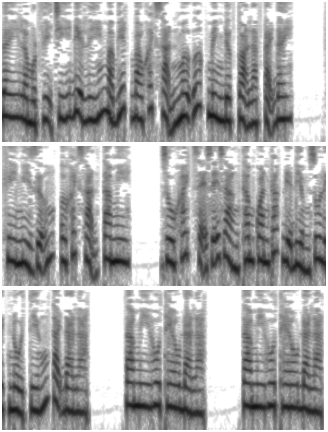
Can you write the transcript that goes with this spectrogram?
Đây là một vị trí địa lý mà biết bao khách sạn mơ ước mình được tọa lạc tại đây. Khi nghỉ dưỡng ở khách sạn Tami, du khách sẽ dễ dàng tham quan các địa điểm du lịch nổi tiếng tại Đà Lạt. Tami Hotel Đà Lạt Tami Hotel Đà Lạt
